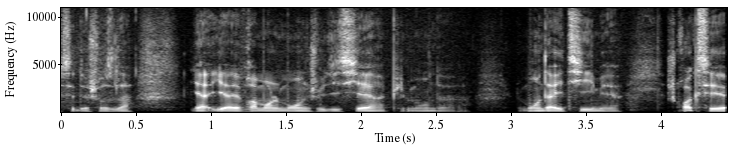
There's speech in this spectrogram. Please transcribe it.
ces, deux, choses-là. Il, y, a vraiment le monde judiciaire et puis le monde, le monde IT, mais je crois que c'est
